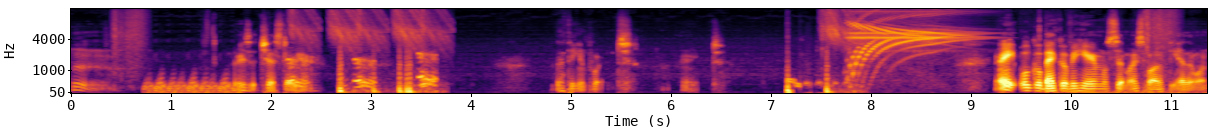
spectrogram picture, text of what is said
Hmm. There's a chest over here. Nothing important. Alright. Alright, we'll go back over here and we'll set my spawn at the other one.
